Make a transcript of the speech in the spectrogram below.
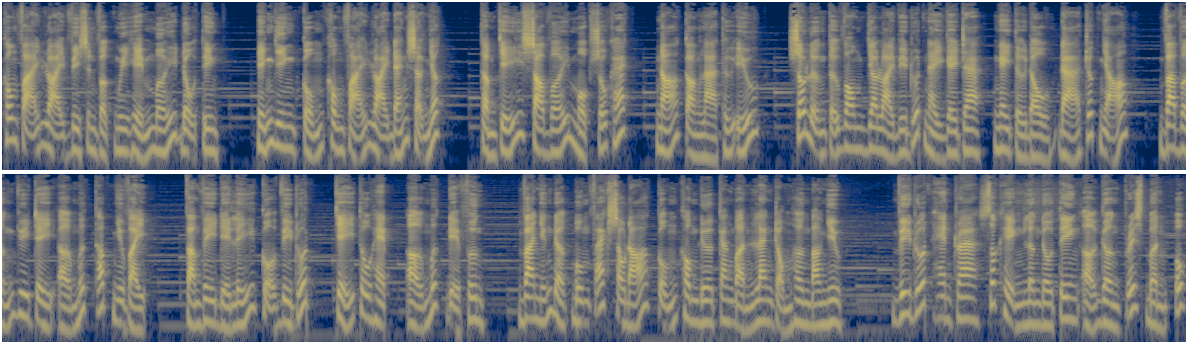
không phải loại vi sinh vật nguy hiểm mới đầu tiên, hiển nhiên cũng không phải loại đáng sợ nhất. Thậm chí so với một số khác, nó còn là thứ yếu. Số lượng tử vong do loại virus này gây ra ngay từ đầu đã rất nhỏ và vẫn duy trì ở mức thấp như vậy. Phạm vi địa lý của virus chỉ thu hẹp ở mức địa phương và những đợt bùng phát sau đó cũng không đưa căn bệnh lan rộng hơn bao nhiêu. Virus Hendra xuất hiện lần đầu tiên ở gần Brisbane, Úc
